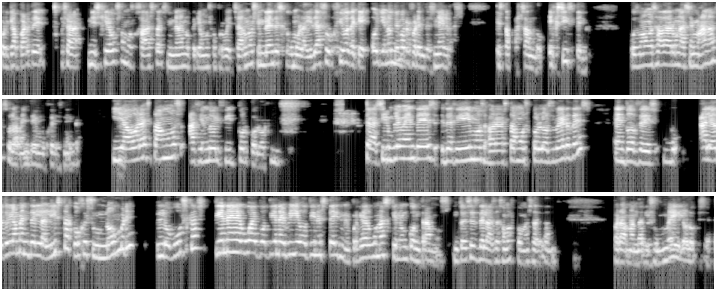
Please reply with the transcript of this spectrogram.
porque aparte, o sea, ni siquiera usamos hashtags ni nada, no queríamos aprovecharnos, simplemente es que como la idea surgió de que, oye, no tengo mm. referentes negras, ¿qué está pasando? Existen. Pues vamos a dar una semana solamente de mujeres negras. Y ahora estamos haciendo el feed por color. o sea, simplemente decidimos, ahora estamos con los verdes, entonces aleatoriamente en la lista coges un nombre lo buscas, tiene web o tiene bio o tiene statement, porque hay algunas que no encontramos. Entonces, de las dejamos para más adelante, para mandarles un mail o lo que sea.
